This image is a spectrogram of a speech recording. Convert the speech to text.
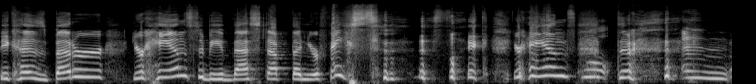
because better your hands to be messed up than your face. it's like your hands. Well, and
